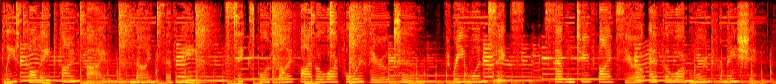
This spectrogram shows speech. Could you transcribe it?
Please call 855-978-6455 or 402-316-7250 FOR more information.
